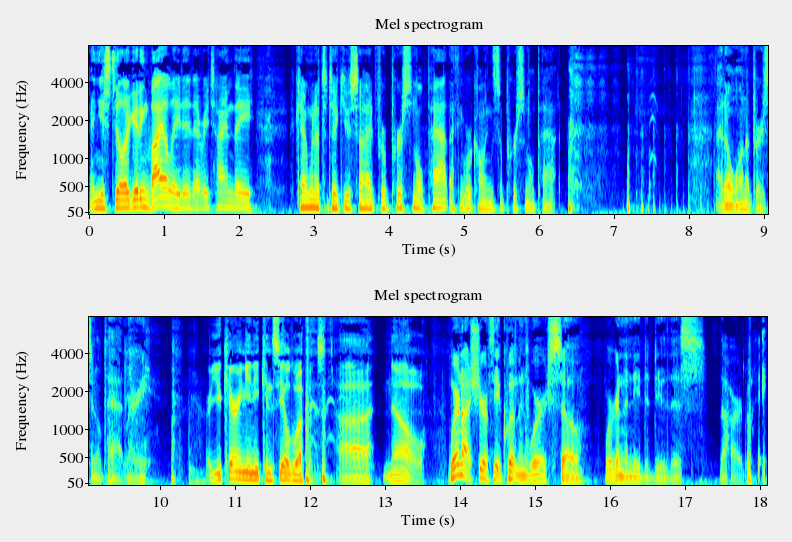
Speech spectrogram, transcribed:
and you still are getting violated every time they. Okay, I'm going to have to take you aside for a personal pat. I think we're calling this a personal pat. I don't want a personal pat, Larry. Are you carrying any concealed weapons? uh, no. We're not sure if the equipment works, so we're going to need to do this the hard way.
